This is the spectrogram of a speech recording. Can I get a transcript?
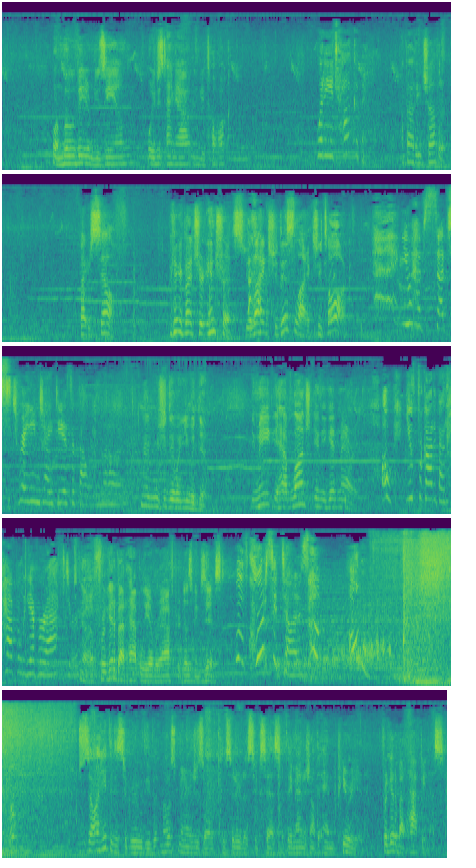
or a movie or museum, or you just hang out and you talk. What do you talk about? About each other. About yourself. about your interests, your likes, your dislikes, you talk. You have such strange ideas about love. Maybe we should do what you would do. You meet, you have lunch, and you get married. Oh, you forgot about happily ever after. No, forget about happily ever after. It doesn't exist. Well, of course it does. Oh! So I hate to disagree with you, but most marriages are considered a success if they manage not to end, period. Forget about happiness.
